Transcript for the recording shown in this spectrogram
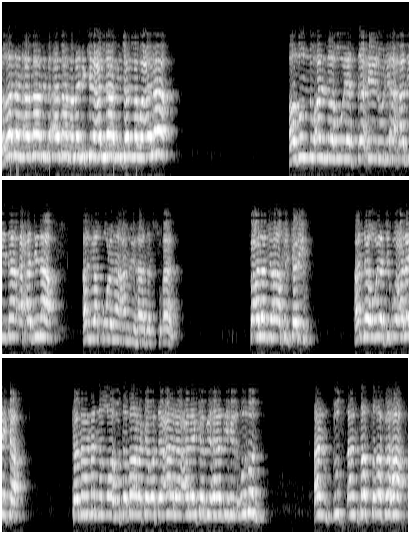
غدا أمام أمام ملك العلام جل وعلا. أظن أنه يستحيل لأحدنا أحدنا أن يقول نعم لهذا السؤال. فاعلم يا أخي الكريم أنه يجب عليك كما من الله تبارك وتعالى عليك بهذه الأذن أن أن تصرفها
